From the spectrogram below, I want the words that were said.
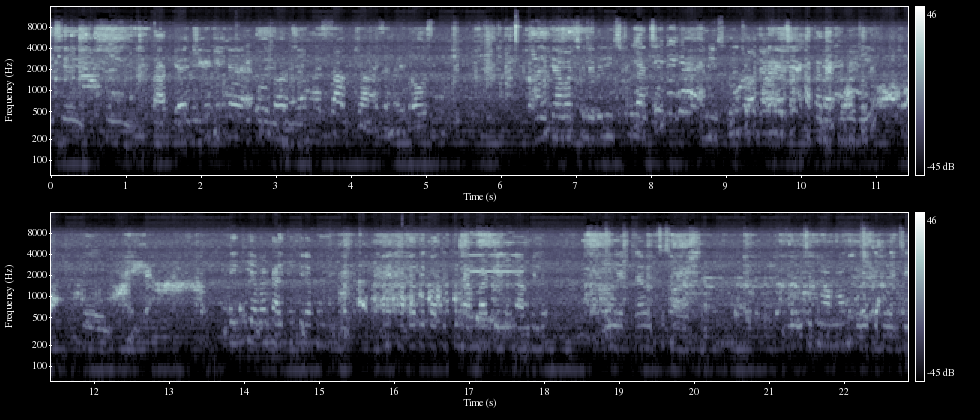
এসে কালকে আমার ছেলেদের স্কুল আছে। আমি স্কুলে চলে খাতা দেখাবে বলে। তো দেখি আবার কালকে কীরকম মানে খাতাতে কত কী নাম্বার পেল, না পেল। এই একটা হচ্ছে সমস্যা। বলছে তো মাম্মা করেছে করেছে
